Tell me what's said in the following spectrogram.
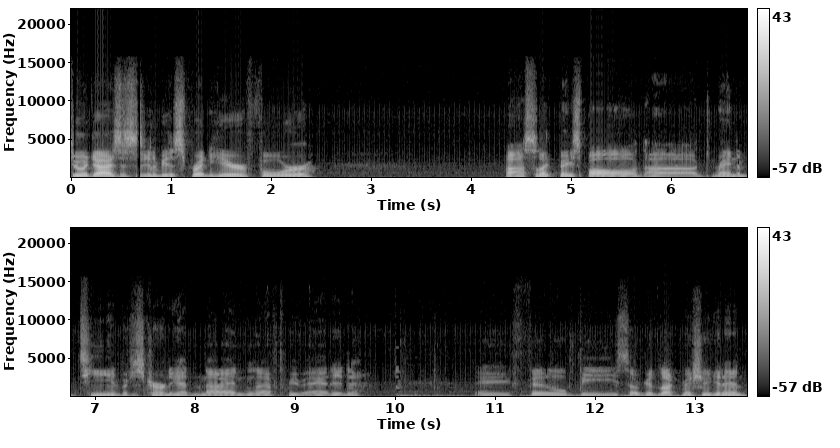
to it, guys. This is going to be the sprint here for uh, select baseball uh, random teams, which is currently at nine left. We've added a Fill B. So good luck. Make sure you get in.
